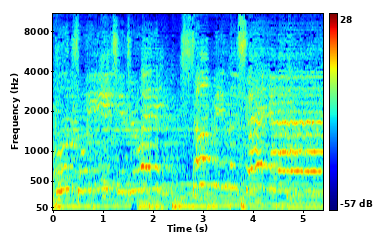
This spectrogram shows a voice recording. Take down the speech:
付出一切只为生命的宣言。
